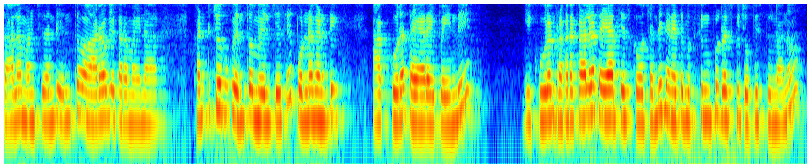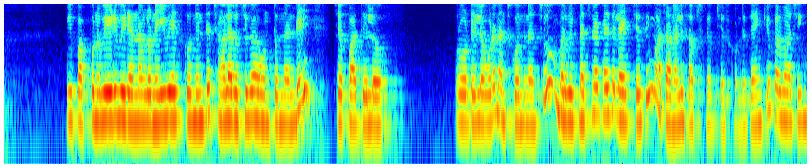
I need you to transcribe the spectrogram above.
చాలా మంచిదండి. ఎంతో ఆరోగ్యకరమైన కంటి చూపుకు ఎంతో మేలు చేసే పొన్నగంటి ఆకుకూర తయారైపోయింది. ఈ కూరను రకరకాలుగా తయారు చేసుకోవచ్చండి. నేనైతే మీకు సింపుల్ రెసిపీ చూపిస్తున్నాను. ఈ పప్పును వేడి వేడి అన్నంలో నెయ్యి వేసుకొని తింటే చాలా రుచిగా ఉంటుందండి. చపాతీలో రోటీలో కూడా నంచుకొని తినచ్చు. మరి మీకు నచ్చినట్టయితే లైక్ చేసి మా ఛానల్ని సబ్స్క్రైబ్ చేసుకోండి. థ్యాంక్ యూ ఫర్ వాచింగ్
